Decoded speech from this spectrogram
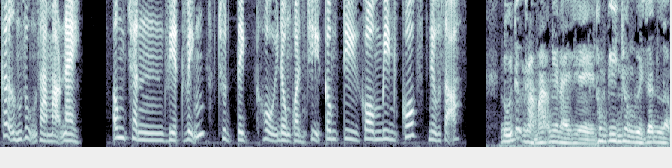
các ứng dụng giả mạo này. Ông Trần Việt Vĩnh, Chủ tịch Hội đồng Quản trị công ty Gomincorp nêu rõ đối tượng giả mạo như này thì để thông tin cho người dân là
